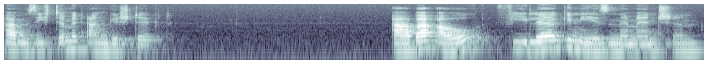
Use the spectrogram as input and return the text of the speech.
haben sich damit angesteckt. Aber auch viele genesene Menschen.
